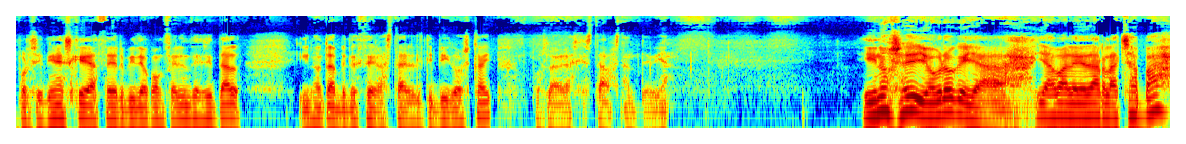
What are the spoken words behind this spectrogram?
por si tienes que hacer videoconferencias y tal y no te apetece gastar el típico Skype, pues la verdad es que está bastante bien. Y no sé, yo creo que ya, ya vale dar la chapa.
